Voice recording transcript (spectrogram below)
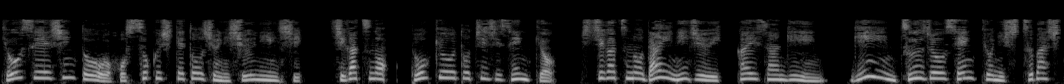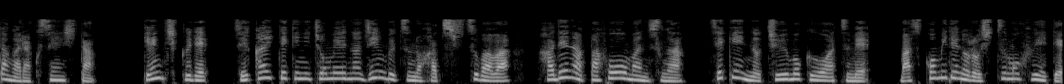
強制新党を発足して党首に就任し、4月の東京都知事選挙、7月の第21回参議院、議員通常選挙に出馬したが落選した。建築で世界的に著名な人物の初出馬は派手なパフォーマンスが世間の注目を集め、マスコミでの露出も増えて、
